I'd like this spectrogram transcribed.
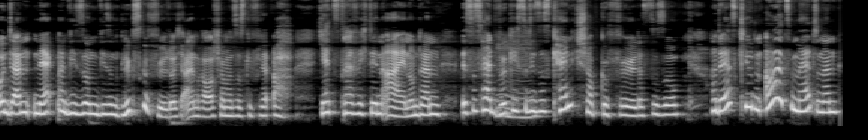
und dann merkt man, wie so ein, wie so ein Glücksgefühl durch einen rauscht, wenn man so das Gefühl hat, oh, jetzt treffe ich den ein. Und dann ist es halt wirklich mm. so mhm. dieses Candy Shop Gefühl, dass du so, oh, der ist cute und oh, it's a match. Und dann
